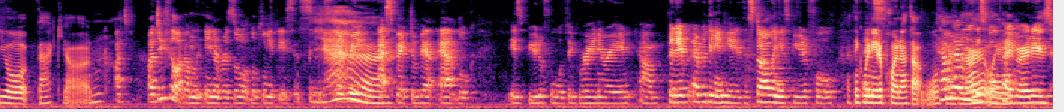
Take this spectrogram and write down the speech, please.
your backyard. I, I do feel like I'm in a resort looking at this. It's, Yeah. Every aspect of our outlook is beautiful with the greenery, and um, but ev- everything in here, the styling is beautiful. I think we need to point out that wallpaper, Come have a look at this wallpaper. It is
